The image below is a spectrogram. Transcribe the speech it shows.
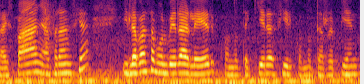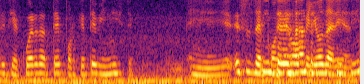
a, España, a Francia, y la vas a volver a leer cuando te quieras ir, cuando te arrepientes y acuérdate por qué te viniste. Eh, eso es el consejo que yo daría. Sí,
